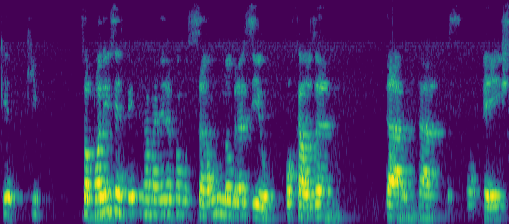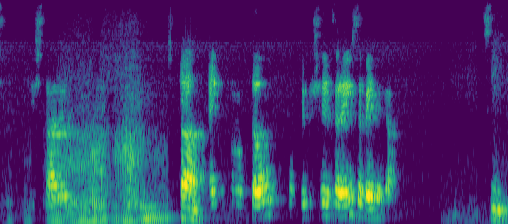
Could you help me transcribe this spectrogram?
que, que, só podem ser feitos da maneira como são no Brasil, por causa da, da desse contexto de estar tá. a informação, o conceito de referência é bem legal. Sim.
